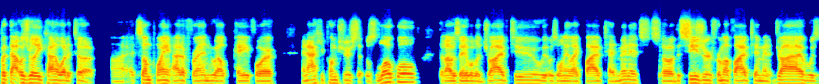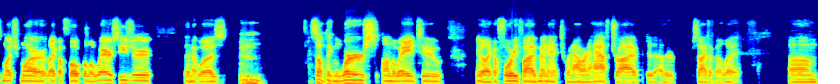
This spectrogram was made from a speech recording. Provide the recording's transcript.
but that was really kind of what it took. Uh, at some point, I had a friend who helped pay for an acupuncturist that was local that I was able to drive to. It was only like five ten minutes. So the seizure from a five ten minute drive was much more like a focal aware seizure than it was something worse on the way to, you know, like a 45 minute to an hour and a half drive to the other side of LA. Um,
